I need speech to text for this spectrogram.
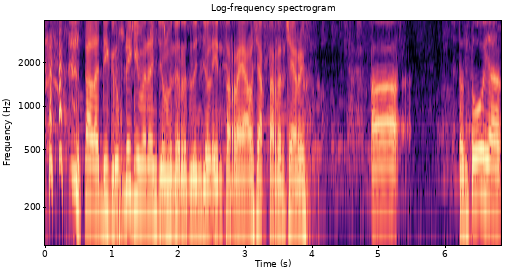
kalau di grup deh gimana Jul menurut lu Jul? Inter, Real, Shakhtar dan Sheriff. Eh, tentu yang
